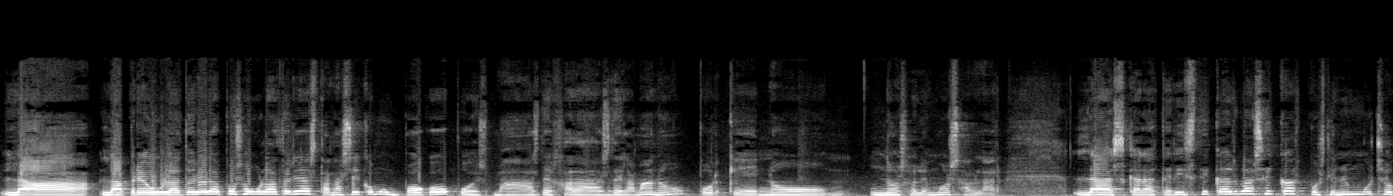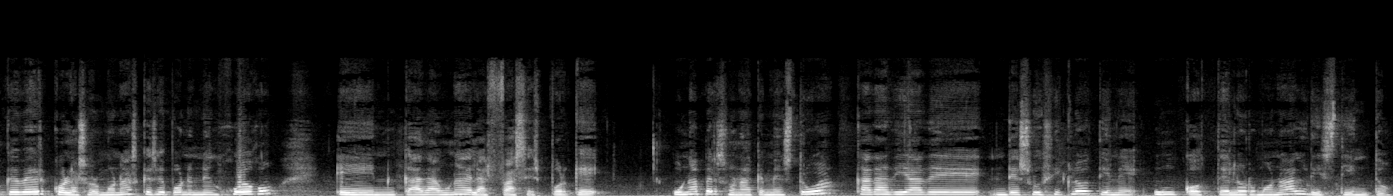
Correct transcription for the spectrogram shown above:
La, la preovulatoria y la posovulatoria están así como un poco pues más dejadas de la mano porque no, no solemos hablar. Las características básicas pues tienen mucho que ver con las hormonas que se ponen en juego en cada una de las fases, porque una persona que menstrua, cada día de, su ciclo tiene un cóctel hormonal distinto,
